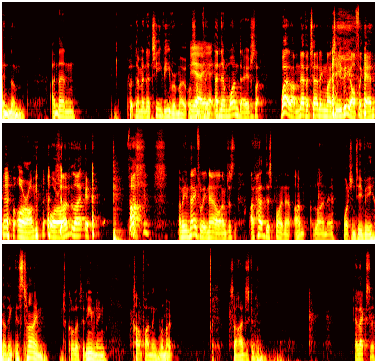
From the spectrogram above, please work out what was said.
in them, and then put them in a TV remote or Yeah, something. yeah, yeah. And then one day, you're just like, well, I'm never turning my TV off again or on. or on like fuck. I mean, thankfully now I'm just I've had this point now. I'm lying there watching TV. I think it's time to call it an evening. Can't find the remote, so I just go. Alexa,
